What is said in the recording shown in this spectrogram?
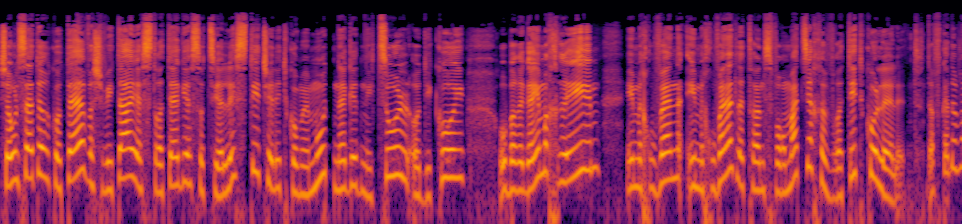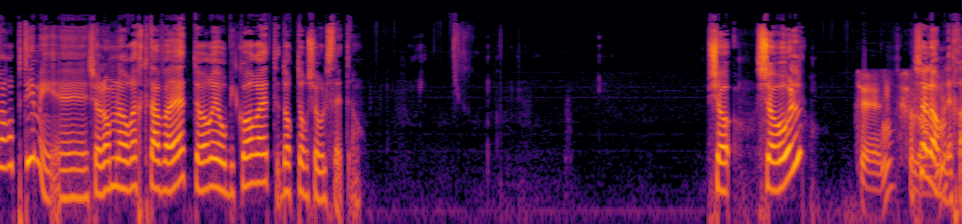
שאול סתר כותב, השביתה היא אסטרטגיה סוציאליסטית של התקוממות נגד ניצול או דיכוי, וברגעים מכריעים היא, מכוון, היא מכוונת לטרנספורמציה חברתית כוללת. דווקא דבר אופטימי. אה, שלום לעורך כתב העת, תיאוריה וביקורת, דוקטור שאול סתר. ש... שאול? כן, שלום. שלום לך.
